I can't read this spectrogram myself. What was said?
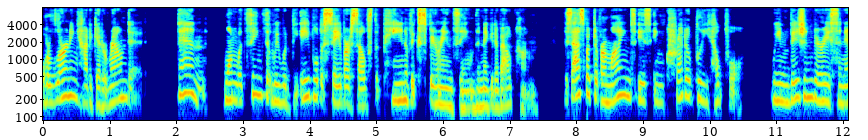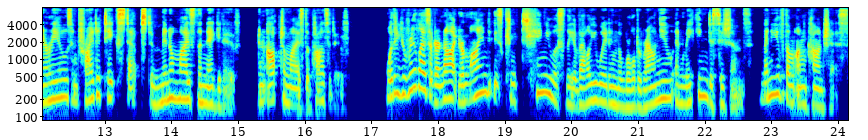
or learning how to get around it, then one would think that we would be able to save ourselves the pain of experiencing the negative outcome. This aspect of our minds is incredibly helpful. We envision various scenarios and try to take steps to minimize the negative and optimize the positive. Whether you realize it or not, your mind is continuously evaluating the world around you and making decisions, many of them unconscious.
